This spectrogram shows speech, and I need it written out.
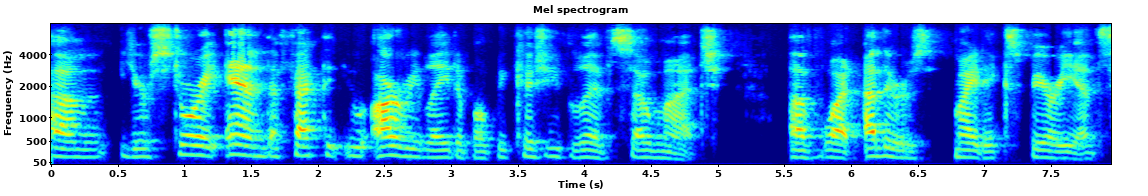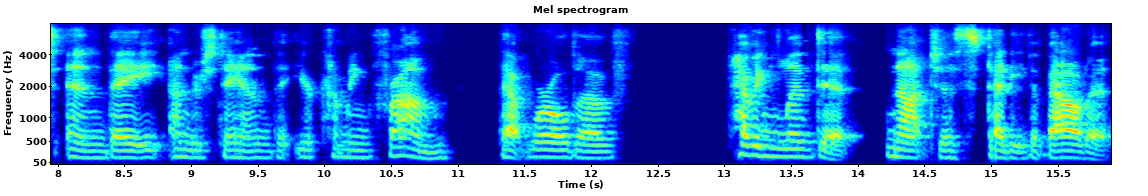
um, your story and the fact that you are relatable because you've lived so much of what others might experience and they understand that you're coming from that world of having lived it, not just studied about it.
